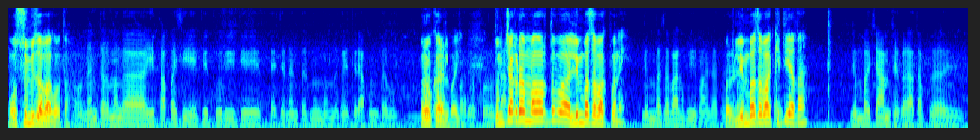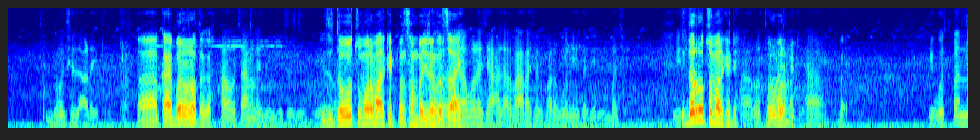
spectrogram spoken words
मोसंबीचा बाग होता. अहो, नंतर मग अं, हे कापाशी हे ते तुरी ते त्याच्यानंतर मग म्हणलं काहीतरी आपण जर प्रयोग करायला पाहिजे. प्रयोग करू, तुमच्याकडं चांगलं. मला वाटतं लिंबाचा बाग पण आहे. लिंबाचा बाग बी आहे माझ्याकडे बरं लिंबाचा बाग किती आता? लिंबाचे आमच्याकडे आता अं, दोनशे झाडं इथं. अं, काय बरं राहतं का? हो चांगलं आहे लिंबूचं इथं जवळ तुम्हाला मार्केट पण संभाजीनगरचं आहे. जवळचे हजार बाराशे रुपयाला गोणी कधी लिंबाची. वीस- दररोजचं मार्केट आहे. हा, रोजचं बरोबर ना? market आहे, हा. हे उत्पन्न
